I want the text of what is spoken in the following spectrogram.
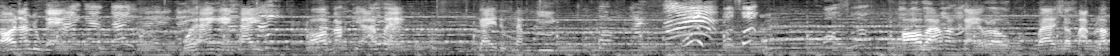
Rồi 50 ngàn. 12 ngàn cây. Rồi mắc giả mà Cây được 5 viên. Kho bán ăn kẹo đâu. Ba sợ mập lắm.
